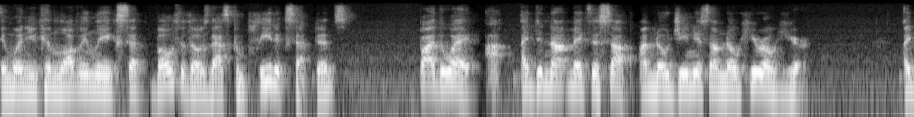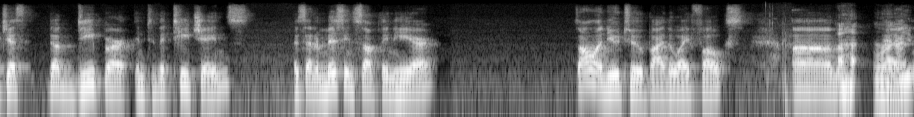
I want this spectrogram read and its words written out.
And when you can lovingly accept both of those, that's complete acceptance. By the way, I, I did not make this up. I'm no genius, I'm no hero here. I just dug deeper into the teachings. I said, I'm missing something here. It's all on YouTube, by the way, folks. Um, and right.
